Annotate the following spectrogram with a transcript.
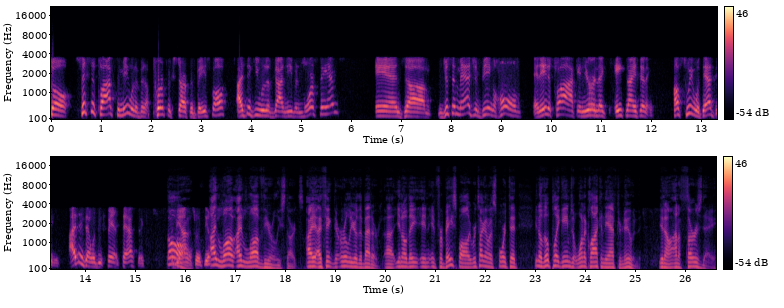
So six o'clock to me would have been a perfect start for baseball. I think you would have gotten even more fans. And um, just imagine being home at eight o'clock and you're in like eighth, ninth inning. How sweet would that be? I think that would be fantastic. To Oh, be honest with you, I love I love the early starts. I, I think the earlier the better. Uh, you know, they in, in for baseball, we're talking about a sport that you know they'll play games at one o'clock in the afternoon. You know, on a Thursday.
